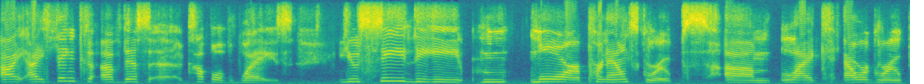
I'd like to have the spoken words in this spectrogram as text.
I, I think of this a couple of ways. You see the more pronounced groups, um, like our group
